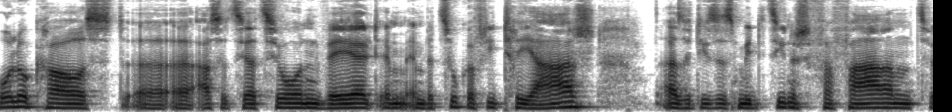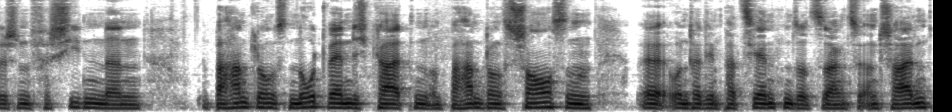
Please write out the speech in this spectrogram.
Holocaust-Assoziation äh, wählt im, in Bezug auf die Triage, also dieses medizinische Verfahren zwischen verschiedenen Behandlungsnotwendigkeiten und Behandlungschancen äh, unter den Patienten sozusagen zu entscheiden.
